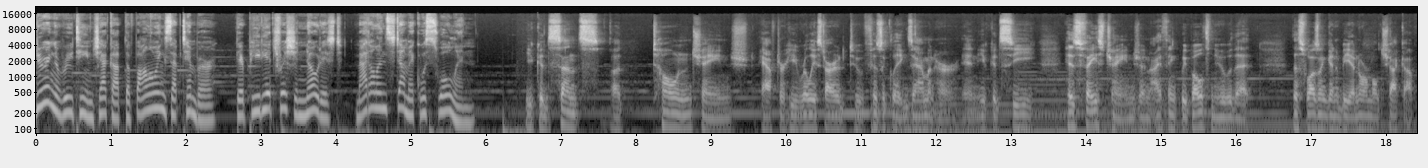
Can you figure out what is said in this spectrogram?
During a routine checkup the following September, their pediatrician noticed Madeline's stomach was swollen. You could sense a tone change after he really started to physically examine her, and you could see his face change. And I think we both knew that this wasn't going to be a normal checkup.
